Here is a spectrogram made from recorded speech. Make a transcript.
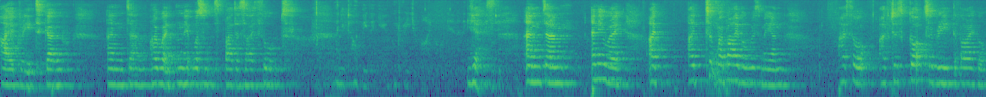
I agreed to go. And um, I went, and it wasn't as bad as I thought. And you told me that you would read your Bible again and again. Yes. And um, anyway, I, I took my Bible with me and I thought, I've just got to read the Bible.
